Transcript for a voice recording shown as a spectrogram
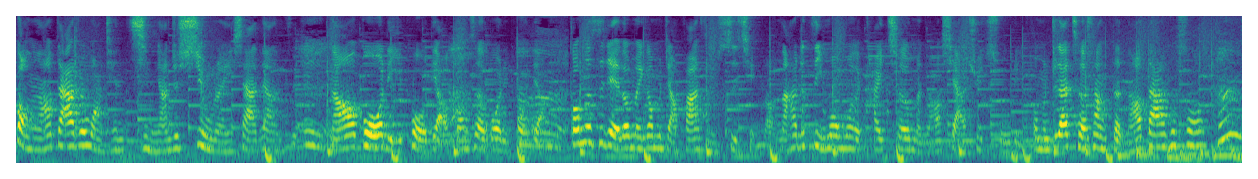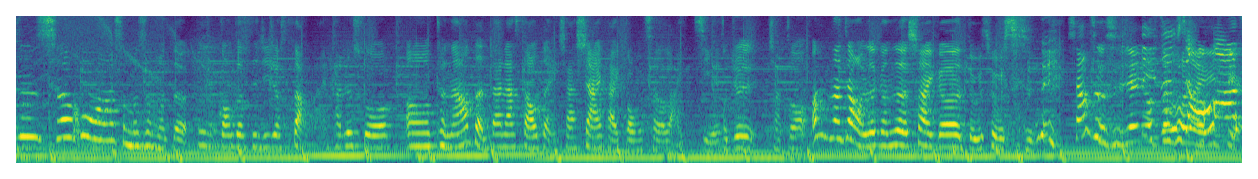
嘣，然后大家就往前倾，然后就咻了一下这样子，嗯。然后玻璃破掉，公车的玻璃破掉。嗯，公车司机也都没跟我们讲发生什么事情了，然后他就自己默默的开车门，然后下去处理，我们就在车上等，然后大家都说啊这是车祸啊什么什么的，嗯。公车司机就上来，他就说，嗯、可能要等大家稍等一下，下一台公车来接。我就想说，啊，那这样我就跟这个帅哥独处时相处时间又你多一点。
